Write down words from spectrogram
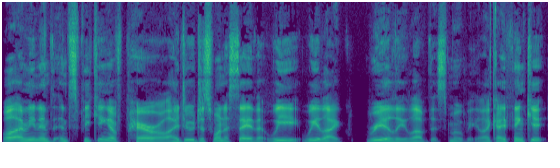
Well, I mean, and, and, speaking of peril, I do just want to say that we we like really love this movie. Like, I think it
